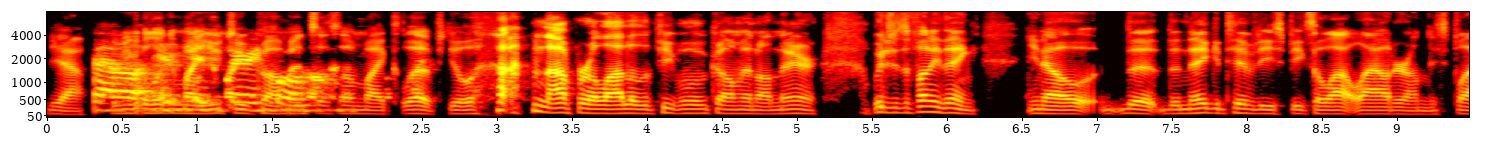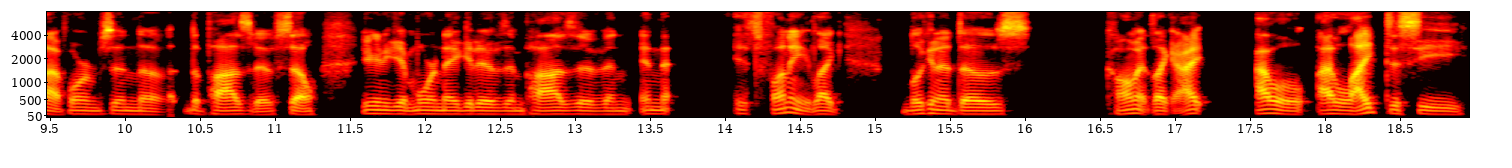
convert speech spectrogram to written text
Yeah. So you look at my youtube comments cool. on some of my clips. You'll i'm not for a lot of the people who comment on there which is a funny thing. You know the the negativity speaks a lot louder on these platforms than the the positive. So you're gonna get more negative than positive. And and it's funny like looking at those comments like i i will i like to see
